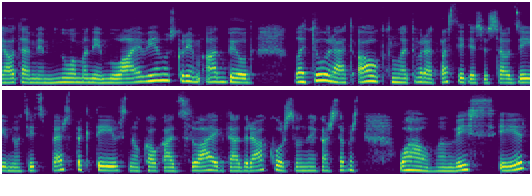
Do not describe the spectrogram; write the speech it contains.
jautājumiem no maniem laiviem, uz kuriem atbild, lai tu varētu augt un lai tu varētu pastīties uz savu dzīvi no citas perspektīvas, no kaut kāda svaiga tāda rakursa un vienkārši saprast, wow, man viss ir,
